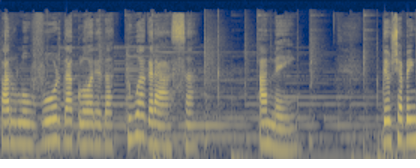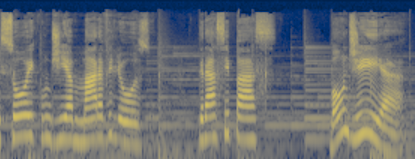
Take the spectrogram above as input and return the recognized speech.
para o louvor da glória da tua graça. Amém. Deus te abençoe com um dia maravilhoso. Graça e paz. Bom dia!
